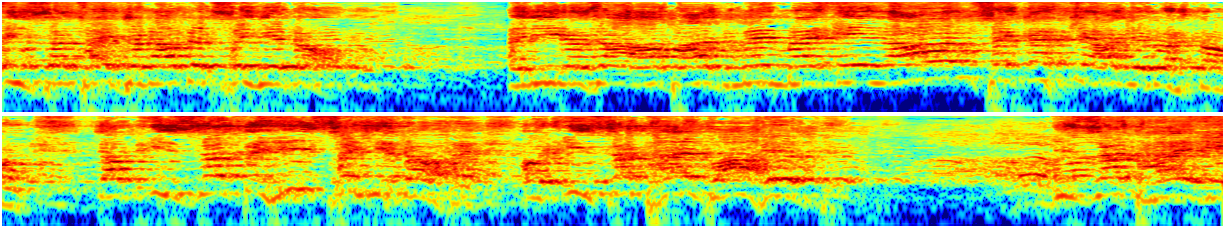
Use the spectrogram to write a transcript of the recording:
عزت ہے جناب سیدہ۔ علی رضا آباد میں میں اعلان سے کہہ کے آگے بڑھتا ہوں، جب عزت ہی سیدہ ہے اور عزت ہے واحد، عزت ہے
